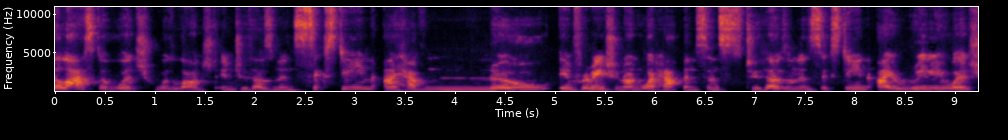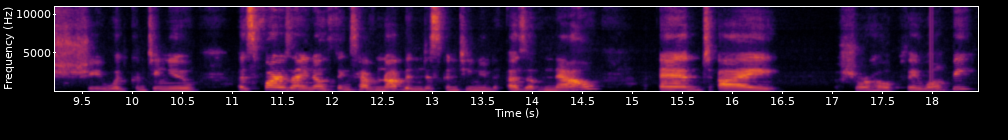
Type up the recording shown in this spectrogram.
the last of which was launched in 2016. I have no information on what happened since 2016. I really wish she would continue. As far as I know, things have not been discontinued as of now. And I sure hope they won't be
